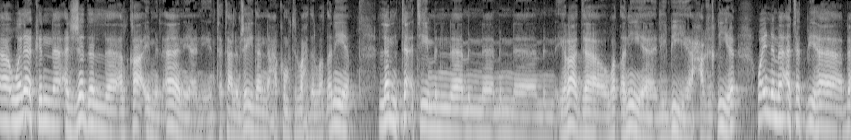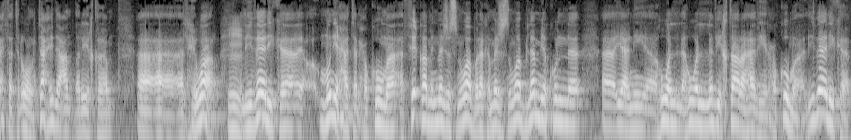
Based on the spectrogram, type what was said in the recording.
ولكن الجدل القائم الآن يعني أنت تعلم جيدا أن حكومة الوحدة الوطنية لم تأتي من من من من إرادة وطنية ليبية حقيقية وإنما أتت بها بعثة الأمم المتحدة عن طريق آه، آه، الحوار. لذلك منحت الحكومة الثقة من مجلس النواب ولكن مجلس النواب لم يكن يعني هو هو الذي اختار هذه الحكومة لذلك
